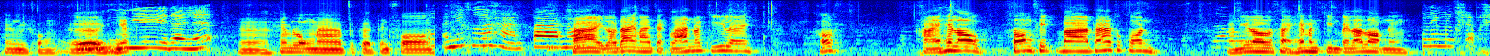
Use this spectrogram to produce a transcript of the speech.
ให้มันมีฟอง เอออย่างเงี้ยโเได้แล้ว เออให้มันลงมาเกิดเป็นฟอง อันนี้คืออาหารปลาเนาะใช่เราได้มาจากร้านเมื่อกี้เลย เขาขายให้เราซองสิบบาทนะทุกคน อันนี้เราใส่ให้มันกินไปแล้วรอบหนึ่งอันนี้มันแค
